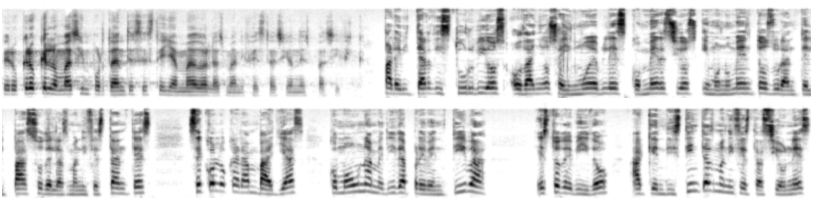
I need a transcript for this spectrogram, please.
pero creo que lo más importante es este llamado a las manifestaciones pacíficas. Para evitar disturbios o daños a inmuebles, comercios y monumentos durante el paso de las manifestantes, se colocarán vallas como una medida preventiva. Esto debido a que en distintas manifestaciones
